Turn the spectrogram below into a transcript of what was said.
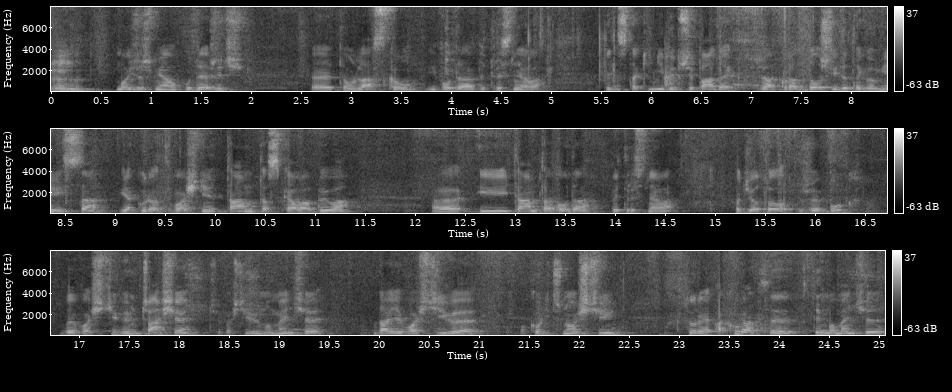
Mojżesz miał uderzyć tą laską i woda wytrysnęła. Więc taki niby przypadek, że akurat doszli do tego miejsca i akurat właśnie tam ta skała była e, i tam ta woda wytrysnęła. Chodzi o to, że Bóg we właściwym czasie czy właściwym momencie daje właściwe okoliczności, które akurat e, w tym momencie e,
